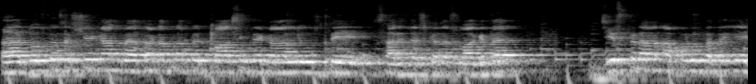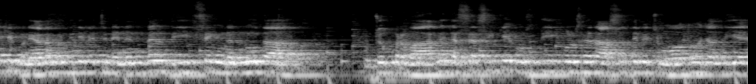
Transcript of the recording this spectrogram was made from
ਦੋਸਤੋ, ਸਤਿ ਸ਼੍ਰੀ ਅਕਾਲ। ਮੈਂ ਤੁਹਾਡਾ ਆਪਣਾ ਪ੍ਰਿਤਪਾਲ ਸਿੰਘ ਦੇ ਅਕਾਲ ਨਿਊਜ਼ ਤੇ ਸਾਰੇ ਦਰਸ਼ਕਾਂ ਦਾ ਸਵਾਗਤ ਹੈ। ਜਿਸ ਤਰ੍ਹਾਂ ਆਪਾਂ ਨੂੰ ਪਤਾ ਹੀ ਹੈ ਕਿ ਬੁਨਿਆਣਾ ਮੰਡੀ ਦੇ ਵਿੱਚ ਨਰਿੰਦਰਦੀਪ ਸਿੰਘ ਨੰਨੂ ਦਾ ਜੋ ਪਰਿਵਾਰ ਨੇ ਦੱਸਿਆ ਸੀ ਕਿ ਉਸ ਦੀ ਪੁਲਿਸ ਹਿਰਾਸਤ ਦੇ ਵਿੱਚ ਮੌਤ ਹੋ ਜਾਂਦੀ ਹੈ।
